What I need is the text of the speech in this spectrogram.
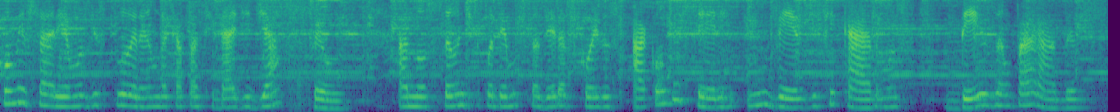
começaremos explorando a capacidade de ação a noção de que podemos fazer as coisas acontecerem em vez de ficarmos desamparadas.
